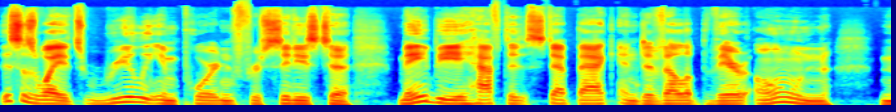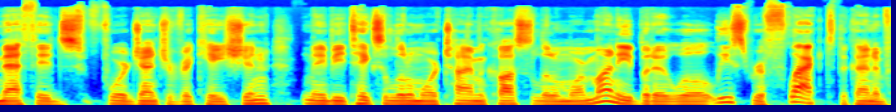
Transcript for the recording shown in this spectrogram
this is why it's really important for cities to maybe have to step back and develop their own methods for gentrification. Maybe it takes a little more time and costs a little more money, but it will at least reflect the kind of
